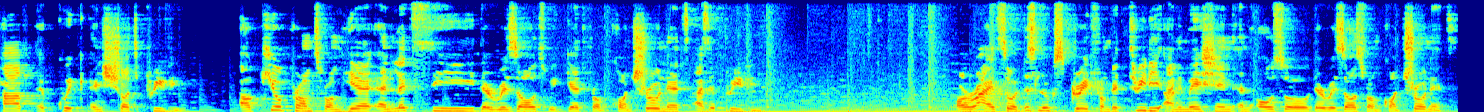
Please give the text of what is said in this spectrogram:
have a quick and short preview. I'll kill prompt from here and let's see the results we get from ControlNet as a preview. Alright, so this looks great from the 3D animation and also the results from ControlNet.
